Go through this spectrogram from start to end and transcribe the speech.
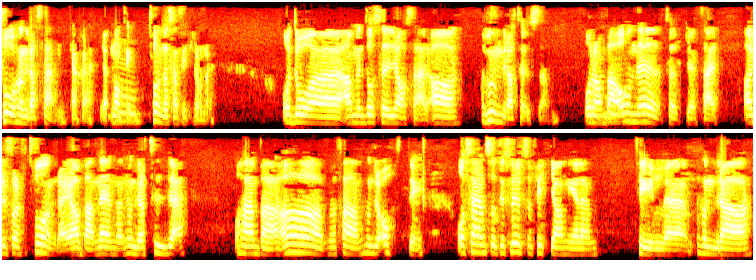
200 spänn kanske, ja, någonting, Mm. 200 svenska kronor. Och då, eh, ja men då säger jag så här, ja 100 000. Och de bara, Mm. åh nej, typ så här, ja du får den för 200. Jag bara nej men 110. Och han bara ah vad fan 180. Och sen så till slut så fick jag ner den till eh, 170.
